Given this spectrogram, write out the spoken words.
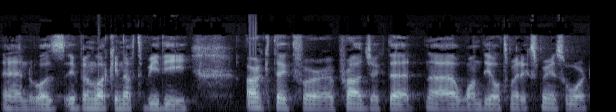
and was even lucky enough to be the architect for a project that uh, won the Ultimate Experience Award.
